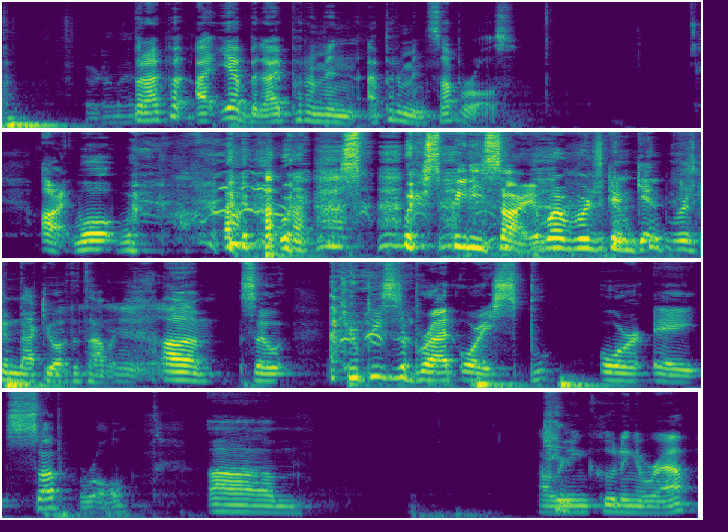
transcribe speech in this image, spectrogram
Ever done that? But I put I, yeah, but I put them in I put them in sub rolls. All right. Well, we're, we're speedy. Sorry, we're, we're just gonna get. We're just gonna knock you off the topic. Um. So two pieces of bread or a spl- or a sub roll. Um. Are we including a wrap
